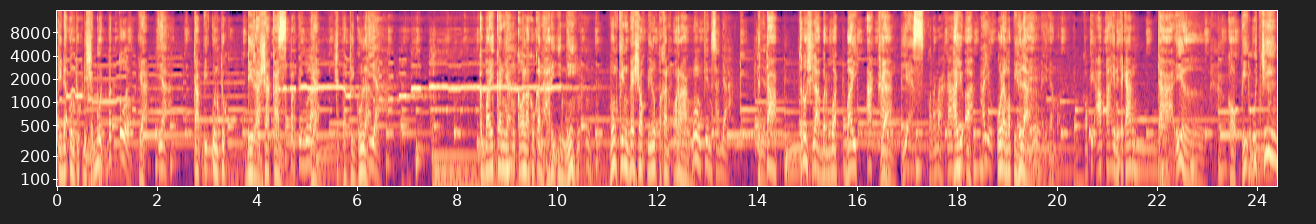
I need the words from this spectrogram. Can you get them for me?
tidak untuk disebut, betul. ya, Ya, tapi untuk dirasakan. seperti gula. Ya, seperti gula. Iya. Kebaikan yang engkau lakukan hari ini mungkin besok dilupakan orang. Mungkin saja. Tetap teruslah berbuat baik. Akan. Ya, Yes. Ayo ah, Ayo. urang ngopi heula. Eh. Ayeuna mah. Kopi apa ini teh Kang? Dah ieu kopi ucing.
